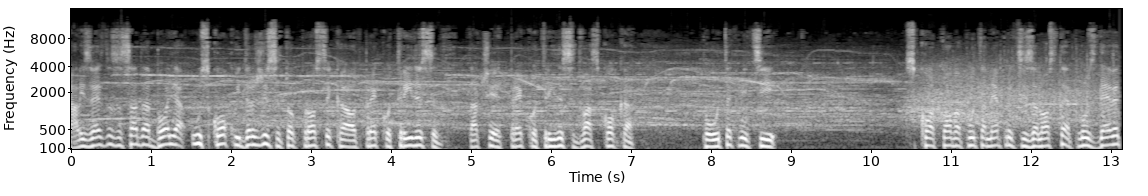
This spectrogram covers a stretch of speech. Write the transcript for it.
Ali Zvezda za sada bolja u skoku i drži se tog proseka od preko 30, tačije preko 32 skoka po utakmici. Skot oba puta neprecizan, ostaje plus 9.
